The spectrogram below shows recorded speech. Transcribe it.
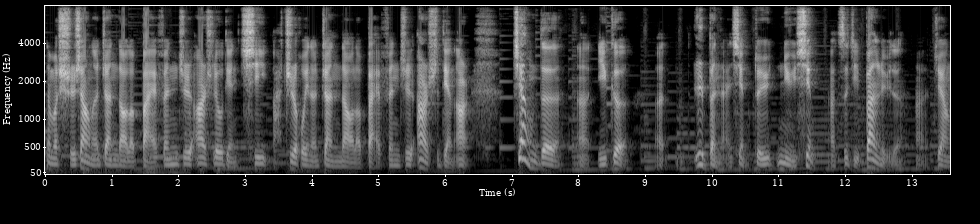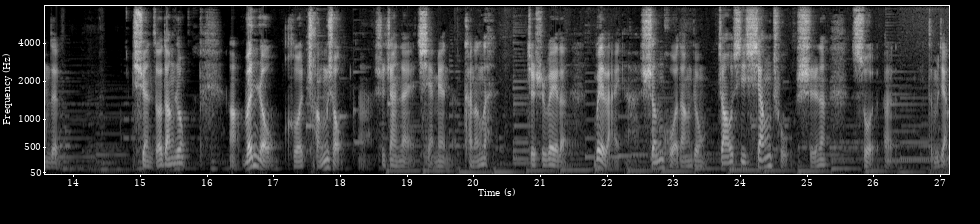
那么时尚呢占到了百分之二十六点七啊，智慧呢占到了百分之二十点二。这样的啊一个呃日本男性对于女性啊自己伴侣的啊这样的选择当中啊温柔和成熟啊是站在前面的，可能呢这是为了未来啊生活当中朝夕相处时呢所呃怎么讲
